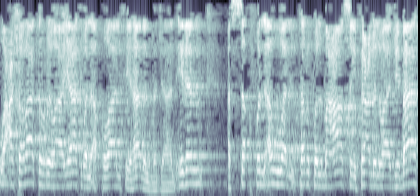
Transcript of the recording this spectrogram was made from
وعشرات الروايات والأقوال في هذا المجال. إذا السقف الأول ترك المعاصي فعل الواجبات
